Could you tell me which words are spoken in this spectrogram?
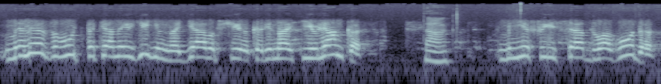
Мене зовут Тетяна Евгеньевна. Я вообще коренная киевлянка. Так. Мне 62 года.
